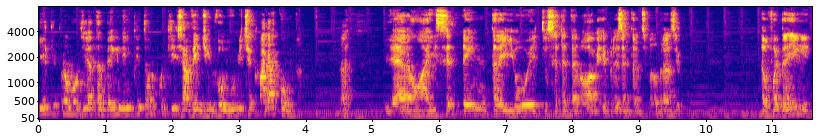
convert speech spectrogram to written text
e que promovia também Lipitor, porque já vendia em volume e tinha que pagar a conta. Né? E eram aí 78, 79 representantes pelo Brasil. Então foi bem,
